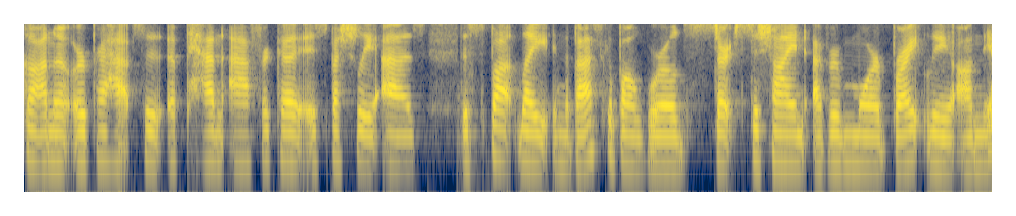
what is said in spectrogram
Ghana or perhaps a, a Pan Africa, especially as the spotlight in the basketball world starts to shine ever more brightly on the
